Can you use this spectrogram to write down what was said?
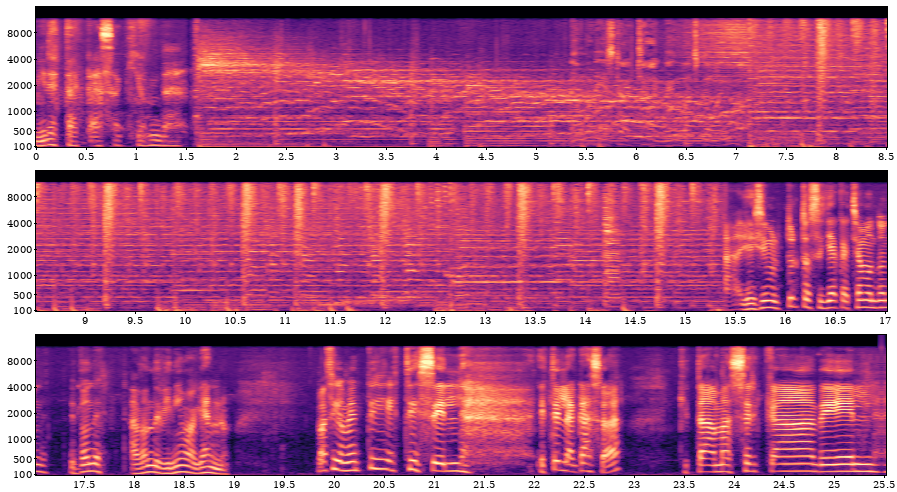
Mira esta casa, ¿qué onda? Ya hicimos el tour, entonces ya cachamos dónde, dónde, a dónde vinimos a quedarnos. Básicamente, este es el. Esta es la casa que está más cerca del.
